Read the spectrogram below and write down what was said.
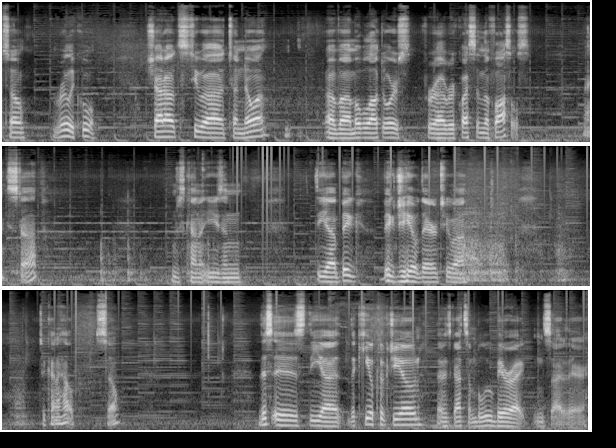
So, really cool. Shout outs to, uh, to Noah of uh, Mobile Outdoors for uh, requesting the fossils. Next up, I'm just kind of using the uh, big big geode there to uh, to kind of help. So this is the uh, the Keokuk geode that has got some blue barite inside of there,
